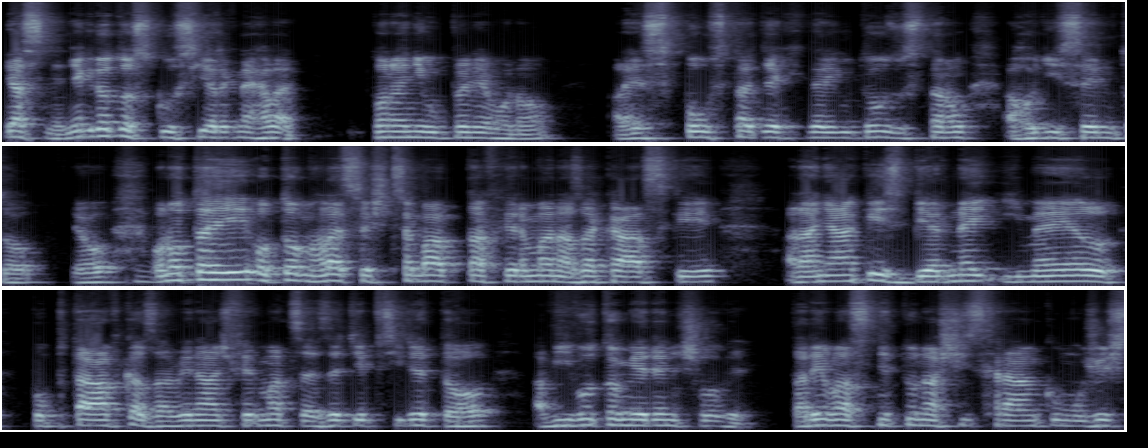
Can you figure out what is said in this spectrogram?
Jasně, někdo to zkusí a řekne, hele, to není úplně ono, ale je spousta těch, kteří u toho zůstanou a hodí se jim to. Jo? Hmm. Ono tady o tomhle seš třeba ta firma na zakázky a na nějaký sběrný e-mail poptávka zavináč firma CZ ti přijde to a ví o tom jeden člověk. Tady vlastně tu naší schránku můžeš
